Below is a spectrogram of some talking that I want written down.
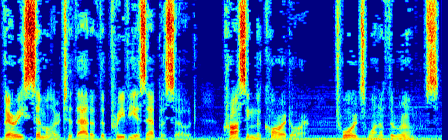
very similar to that of the previous episode, crossing the corridor, towards one of the rooms.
